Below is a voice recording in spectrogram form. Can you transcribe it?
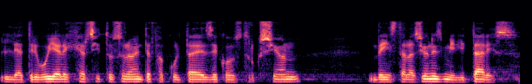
le atribuye al ejército solamente facultades de construcción de instalaciones militares,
